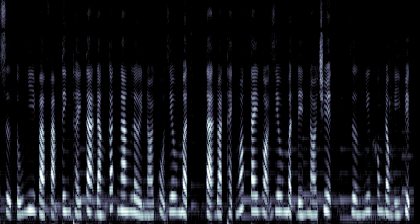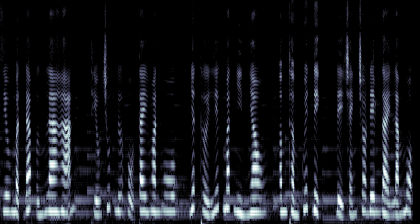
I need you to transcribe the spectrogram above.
Sử Tú Nhi và Phạm Tinh thấy tạ đằng cắt ngang lời nói của Diêu Mật, tạ đoạt thạch ngoắc tay gọi Diêu Mật đến nói chuyện, dường như không đồng ý việc Diêu Mật đáp ứng la hãn, thiếu chút nữa vỗ tay hoan hô, nhất thời liếc mắt nhìn nhau, âm thầm quyết định, để tránh cho đêm dài lắm muộn,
